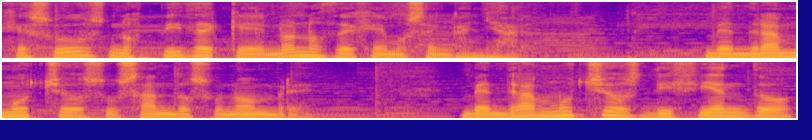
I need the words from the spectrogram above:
Jesús nos pide que no nos dejemos engañar. Vendrán muchos usando su nombre. Vendrán muchos diciendo,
